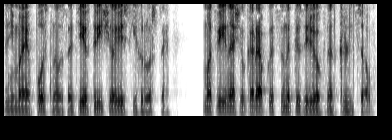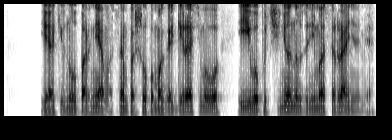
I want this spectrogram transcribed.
занимая пост на высоте в три человеческих роста. Матвей начал карабкаться на козырек над крыльцом. Я кивнул парням, а сам пошел помогать Герасимову и его подчиненным заниматься ранеными.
